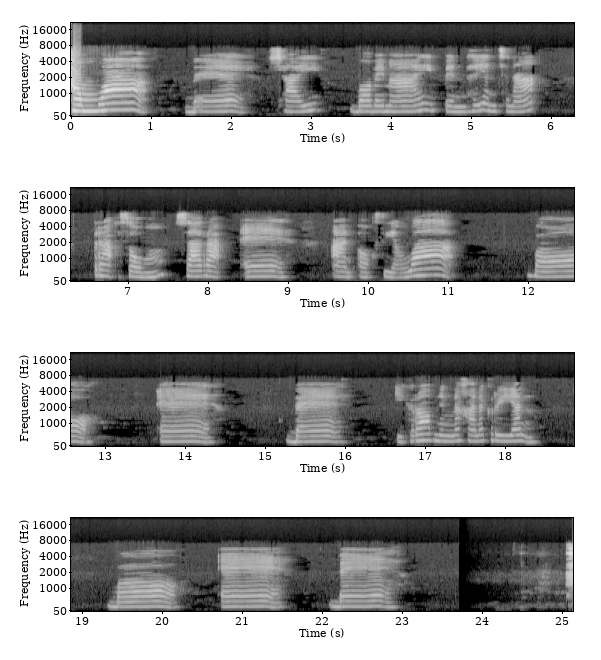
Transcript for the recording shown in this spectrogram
คำว่าแบใช้บอใบไม้เป็นพยัญชนะ ประสมสระแอ อ่านออกเสียงว่า บอ แอ แบ อีกรอบหนึ่งนะคะนักเรียน บอ แอ แบ ค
